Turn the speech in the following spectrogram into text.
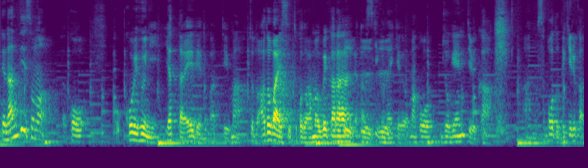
でなんでそのこうこうこういうふうにやったらええでとかっていう、まあ、ちょっとアドバイスってことはあんま上からだから好きくないけど、まあ、こう助言っていうかあのサポートできるかっ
